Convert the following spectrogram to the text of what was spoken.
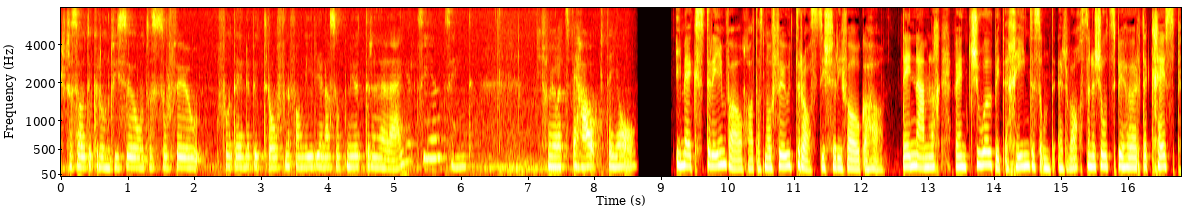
Ist das auch der Grund, wieso dass so viele von diesen betroffenen Familien, also die Mütter, alleinerziehend sind? Ich würde jetzt behaupten, ja. Im Extremfall kann das noch viel drastischere Folgen haben. Dann nämlich, wenn die Schule bei der Kindes- und Erwachsenenschutzbehörde KESP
